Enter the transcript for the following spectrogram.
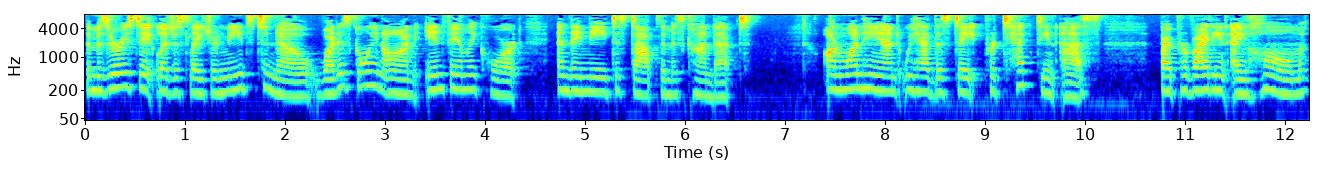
The Missouri State Legislature needs to know what is going on in family court and they need to stop the misconduct. On one hand, we had the state protecting us by providing a home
